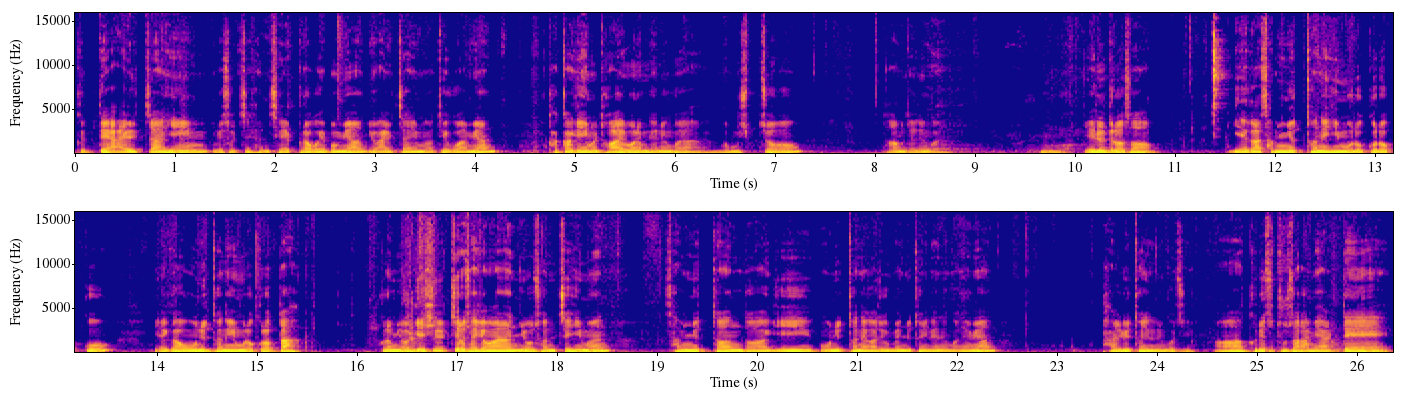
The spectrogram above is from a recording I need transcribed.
그때 알짜 힘 우리 전체 전체 F라고 해보면 이 알짜 힘은 어떻게 구하면 각각의 힘을 더해버리면 되는 거야. 너무 쉽죠? 더하면 되는 거야. 음, 예를 들어서 얘가 3N의 힘으로 끌었고 얘가 5N의 힘으로 끌었다. 그럼 여기에 실제로 작용하는 요 전체 힘은 3N 더하기 5N 해가지고 몇 N이 되는 거냐면 8N이 되는 거지. 아, 그래서 두 사람이 할 때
